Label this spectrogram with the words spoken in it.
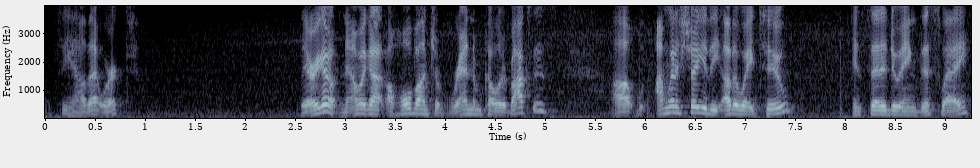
Let's see how that worked. There we go. Now we got a whole bunch of random colored boxes. Uh, I'm going to show you the other way too, instead of doing this way.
